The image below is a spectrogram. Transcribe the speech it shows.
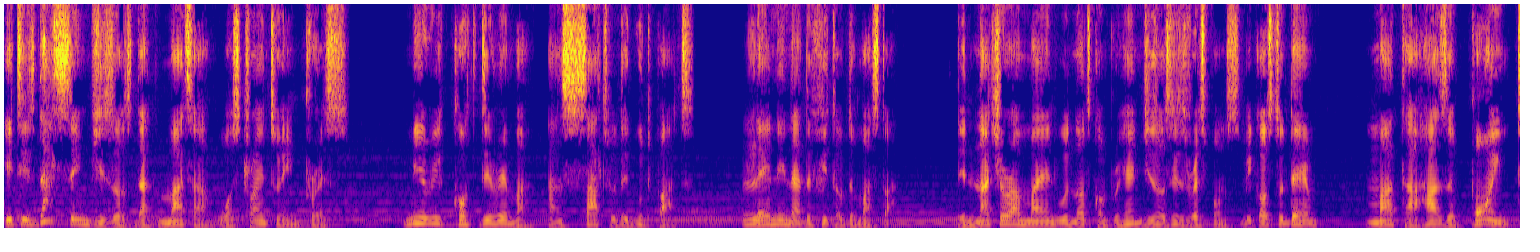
It is that same Jesus that Martha was trying to impress. Mary caught the Rhema and sat with the good part, learning at the feet of the Master. The natural mind will not comprehend Jesus' response because to them, Martha has a point.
